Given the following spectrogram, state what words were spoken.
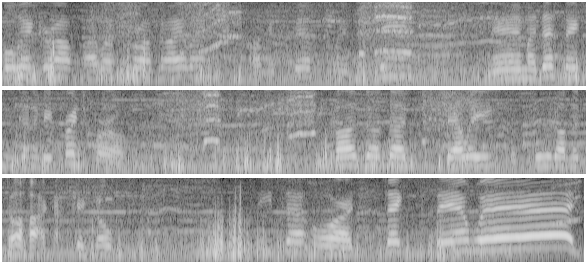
pulled anchor up. I left Cross Island August 5th, 2015. And my destination is going to be Frenchboro. Because of the deli, the food on the dock, I could go pizza or steak sandwich.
